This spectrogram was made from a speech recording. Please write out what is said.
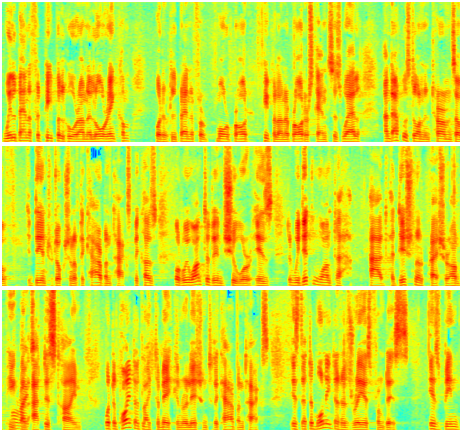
will benefit people who are on a lower income, but it will benefit more broad people on a broader sense as well. And that was done in terms of the introduction of the carbon tax, because what we wanted to ensure is that we didn't want to add additional pressure on people right. at this time. But the point I'd like to make in relation to the carbon tax is that the money that is raised from this is being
